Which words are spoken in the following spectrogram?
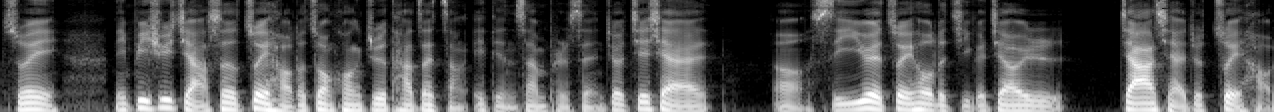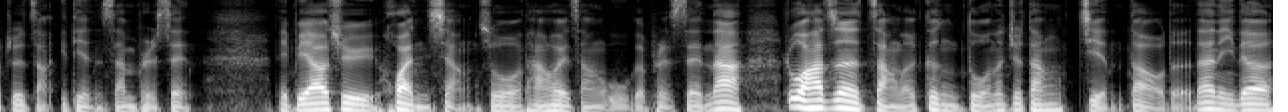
所以你必须假设最好的状况就是它在涨一点三 percent。就接下来。啊，十一月最后的几个交易日加起来就最好就是涨一点三 percent，你不要去幻想说它会涨五个 percent。那如果它真的涨了更多，那就当捡到的。那你的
